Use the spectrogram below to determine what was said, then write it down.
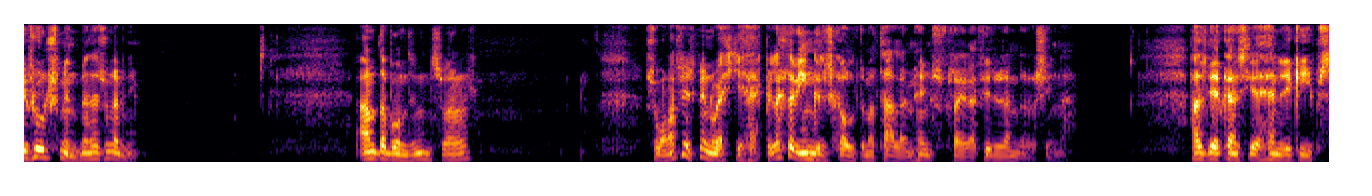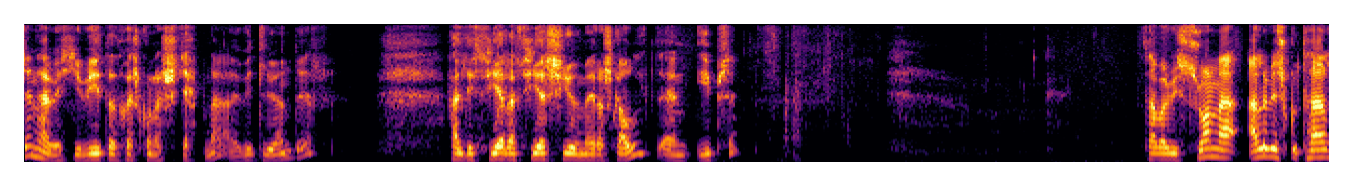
í fuglsmynd með þessu nefni. Andabúndin svarar Svona finnst mér nú ekki heppilegt af yngri skáldum að tala um heimsfræga fyrir annara sína. Haldið er kannski að Henrik Íbsen hafi ekki vitað hvers konar skeppna að villiönd er? Haldið þér að þér síuð meira skáld en Íbsen? Það var vist svona alvisku tal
